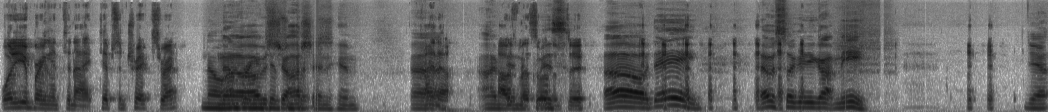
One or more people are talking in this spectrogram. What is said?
what are you bringing tonight? Tips and tricks, right? No, no, I'm bringing I was tips and Josh tricks. and him. Uh, I know. I'm I was in the messing with him too. Oh, dang. that was so good you got me. Yeah.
